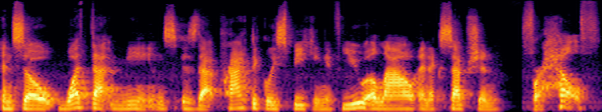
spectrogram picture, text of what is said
And so, what that means is that practically speaking, if you allow an exception for health,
